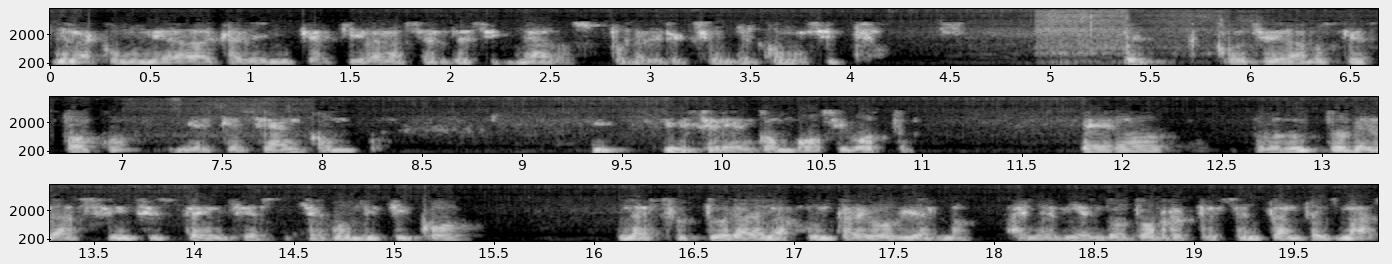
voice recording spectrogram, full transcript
de la comunidad académica que iban a ser designados por la dirección del CONECIT. Pues, consideramos que es poco y el que sean con y, serían con voz y voto. Pero producto de las insistencias se modificó la estructura de la Junta de Gobierno, añadiendo dos representantes más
